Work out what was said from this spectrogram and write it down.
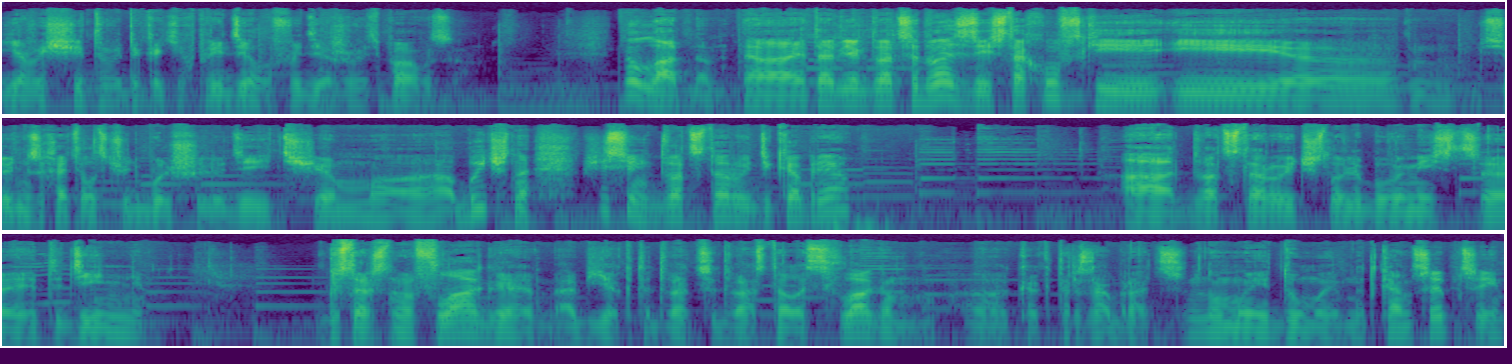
Я высчитываю, до каких пределов выдерживать паузу. Ну ладно, А, это «Объект-22», здесь Стаховский, и э, сегодня захотелось чуть больше людей, чем э, обычно. Вообще сегодня 22 декабря, а 22 число любого месяца — это день государственного флага «Объекта-22». Осталось с флагом э, как-то разобраться, но мы думаем над концепцией.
